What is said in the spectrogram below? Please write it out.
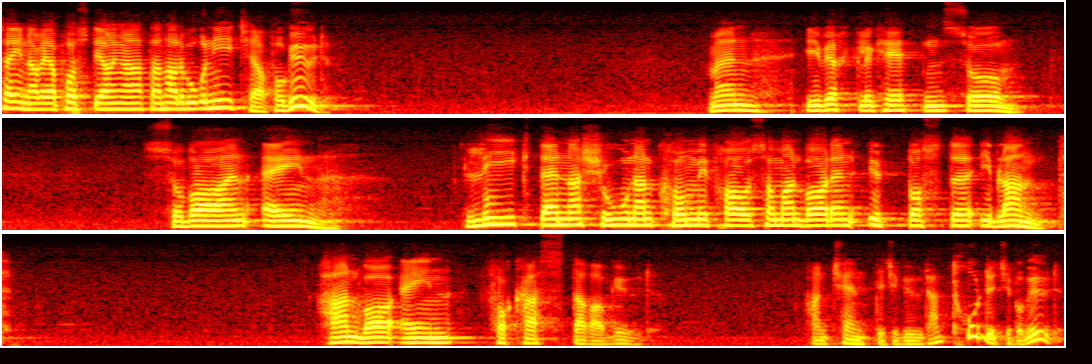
senere i apostelgjerningene at han hadde vært nikjær for Gud. Men i virkeligheten så, så var han en lik den nasjonen han kom ifra, som han var den ypperste iblant. Han var en forkaster av Gud. Han kjente ikke Gud. Han trodde ikke på Gud.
